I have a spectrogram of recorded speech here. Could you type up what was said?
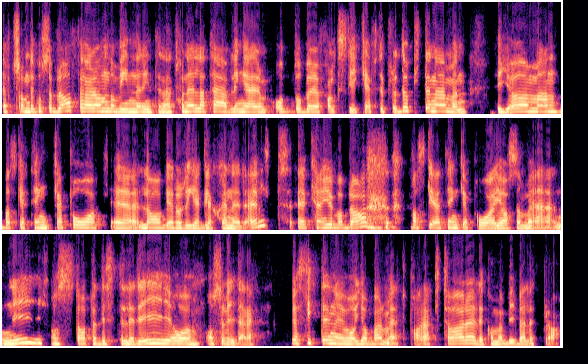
eftersom det går så bra för dem, de vinner internationella tävlingar och då börjar folk skrika efter produkterna men hur gör man? Vad ska jag tänka på? Eh, lagar och regler generellt eh, kan ju vara bra. Vad ska jag tänka på, jag som är ny och startar distilleri och, och så vidare. Jag sitter nu och jobbar med ett par aktörer. Det kommer bli väldigt bra.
